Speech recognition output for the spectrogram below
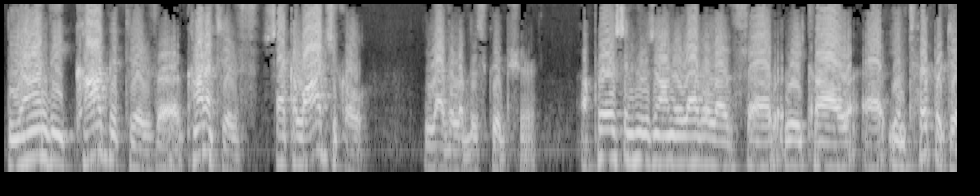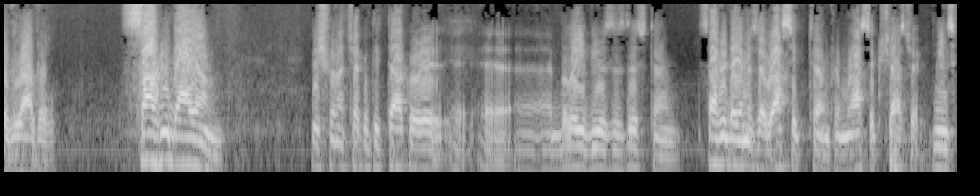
beyond the cognitive, uh, cognitive, psychological level of the scripture. A person who's on the level of uh, what we call uh, interpretive level, sahridayam. Vishwanath Chakravarti Thakur, uh, I believe, uses this term. Sahridayam is a rasic term from Rasic Shastra. It means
